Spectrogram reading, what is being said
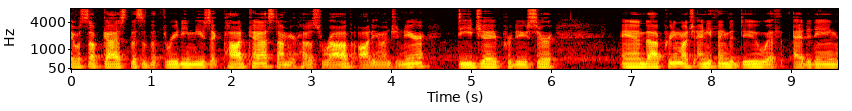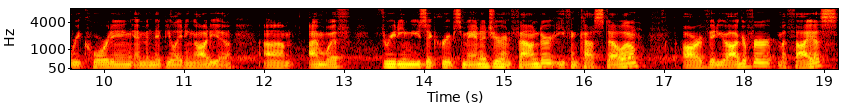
Hey, what's up, guys? This is the 3D Music Podcast. I'm your host, Rob, audio engineer, DJ, producer, and uh, pretty much anything to do with editing, recording, and manipulating audio. Um, I'm with 3D Music Group's manager and founder, Ethan Costello, our videographer, Matthias,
